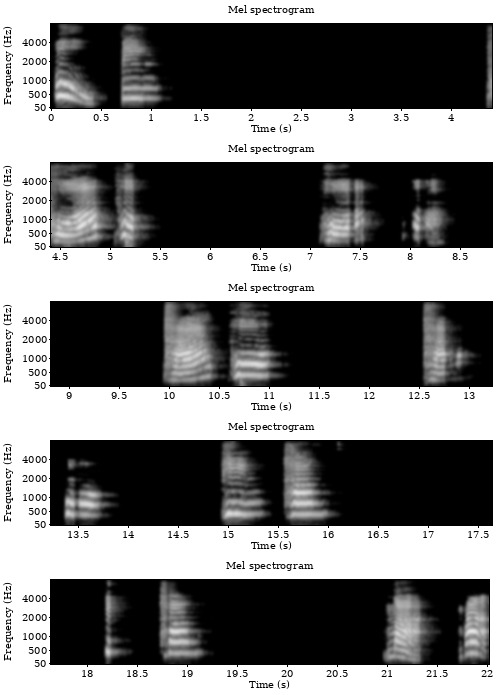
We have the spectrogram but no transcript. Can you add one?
步兵，婆婆，婆婆。爬坡，爬坡，乒乓，乒乓，买卖，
